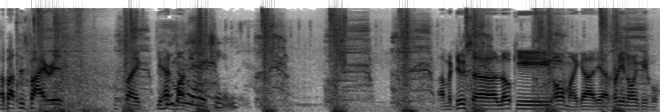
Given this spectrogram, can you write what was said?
about this virus." It's like you had Who's on the other team? Uh, Medusa, Loki. Oh my God, yeah, pretty annoying people.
